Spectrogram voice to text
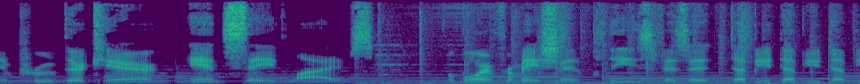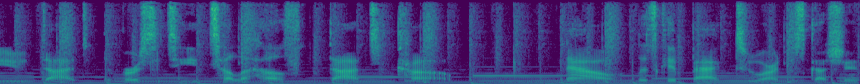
improve their care, and save lives. For more information, please visit www.diversitytelehealth.com. Now, let's get back to our discussion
